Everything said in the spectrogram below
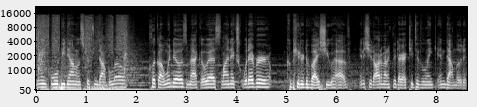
Link will be down in the description down below. Click on Windows, Mac OS, Linux, whatever computer device you have, and it should automatically direct you to the link and download it.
